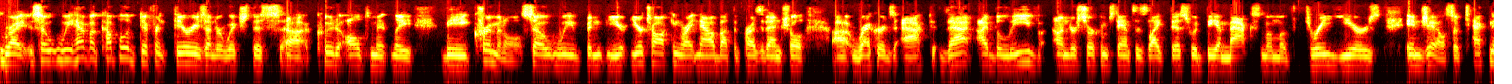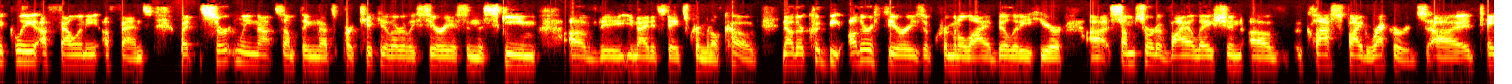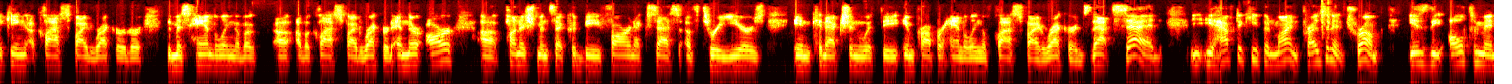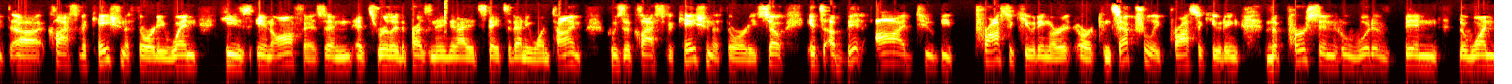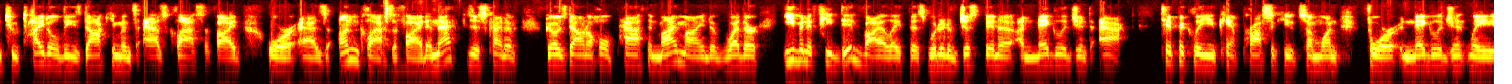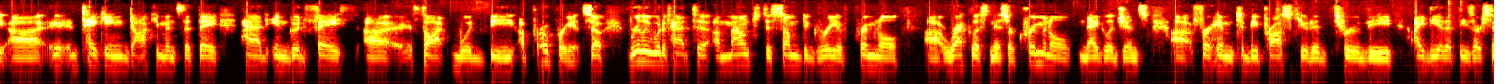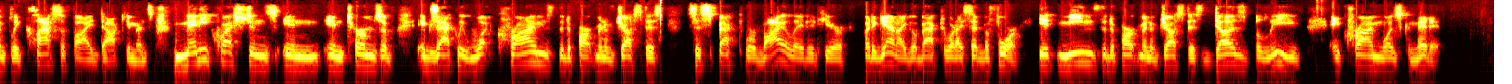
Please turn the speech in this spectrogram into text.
Right. So we have a couple of different theories under which this uh, could ultimately be criminal. So we've been, you're, you're talking right now about the Presidential uh, Records Act. That, I believe, under circumstances like this, would be a maximum of three years in jail. So technically a felony offense, but certainly not something that's particularly serious in the scheme of the United States Criminal Code. Now, there could be other theories of criminal liability here, uh, some sort of violation of classified records uh, taking a classified record or the mishandling of a uh, of a classified record. And there are uh, punishments that could be far in excess of three years in connection with the improper handling of classified records. That said, you have to keep in mind President Trump is the ultimate uh, classification authority when he's in office, and it's really the president of the United States at any one time who's the classification authority. So it's a bit odd to be prosecuting or, or conceptually prosecuting the person who would have been the one to title these documents as classified or as unclassified. And that just kind of goes down a whole path in my mind of whether, even if he did violate this, would it have just been a, a negligent act? Typically you can't prosecute someone for negligently uh, taking documents that they had in good faith uh, thought would be appropriate. So really would have had to amount to some degree of criminal uh, recklessness or criminal negligence uh, for him to be prosecuted through the idea that these are simply classified documents. Many questions in in terms of exactly what crimes the Department of Justice suspect were violated here. But again, I go back to what I said before. It means the Department of Justice does believe a crime was committed.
